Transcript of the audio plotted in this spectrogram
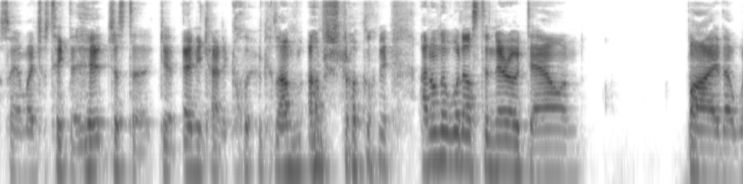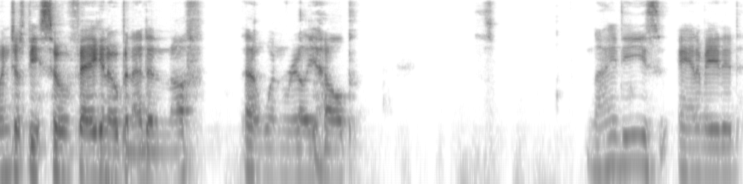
So I might just take the hit just to get any kind of clue because I'm I'm struggling. Here. I don't know what else to narrow down by that wouldn't just be so vague and open ended enough. That wouldn't really help. 90s animated.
